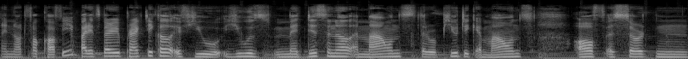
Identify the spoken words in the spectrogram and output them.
and not for coffee, but it's very practical if you use medicinal amounts, therapeutic amounts of a certain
